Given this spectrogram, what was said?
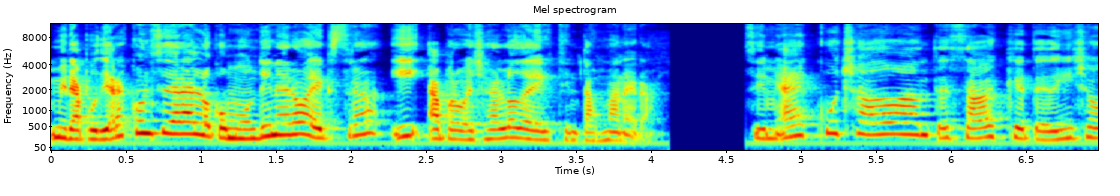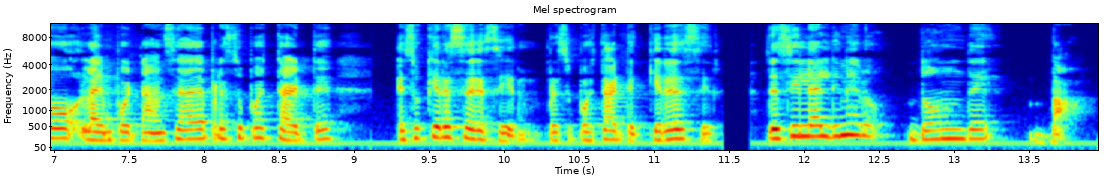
Mira, pudieras considerarlo como un dinero extra y aprovecharlo de distintas maneras. Si me has escuchado antes, sabes que te he dicho la importancia de presupuestarte. Eso quiere decir, presupuestarte quiere decir decirle al dinero dónde va.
